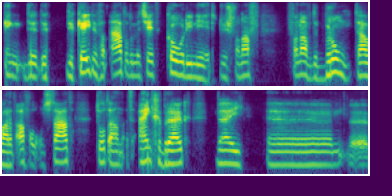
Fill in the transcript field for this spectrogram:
en de, de, de keten van A tot en met Z coördineert. Dus vanaf vanaf de bron, daar waar het afval ontstaat, tot aan het eindgebruik bij, uh, uh,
